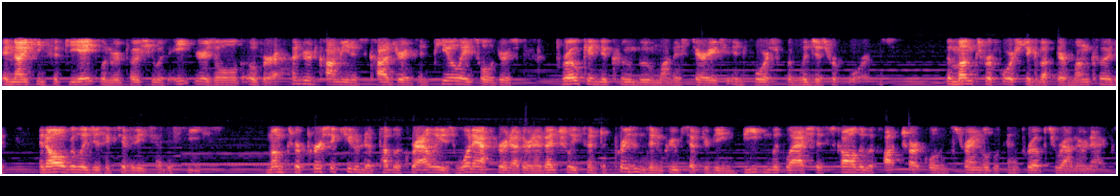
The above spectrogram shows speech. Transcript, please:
In 1958, when Rinpoche was eight years old, over a hundred communist cadres and PLA soldiers broke into Kumbum Monastery to enforce religious reforms. The monks were forced to give up their monkhood, and all religious activities had to cease. Monks were persecuted at public rallies one after another and eventually sent to prisons in groups after being beaten with lashes, scalded with hot charcoal, and strangled with hemp ropes around their necks.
